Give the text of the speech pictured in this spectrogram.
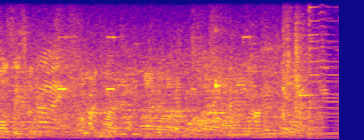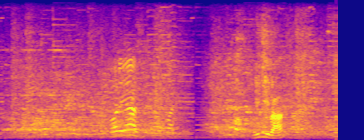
哦，自己穿。我的是。你几吧？嗯。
